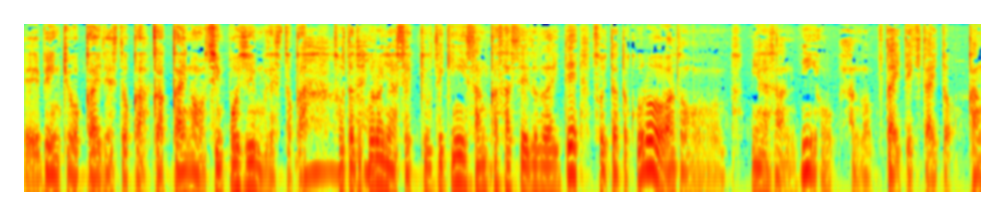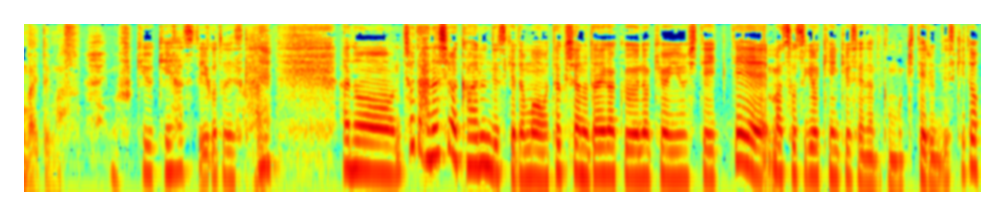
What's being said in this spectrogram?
えー、勉強会ですとか、学会のシンポジウムですとか、そういったところには積極的に参加させていただいて、はい、そういったところを、あの、皆さんにあの伝えていきたいと考えています。はい、普及啓発ということですかね。はい、あの、ちょっと話は変わるんですけども、私、あの、大学の教員をしていて、まあ、卒業研究生なんかも来てるんですけど、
